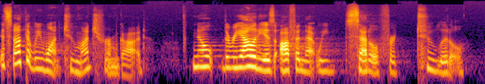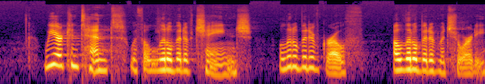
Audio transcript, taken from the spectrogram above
It's not that we want too much from God. No, the reality is often that we settle for too little. We are content with a little bit of change, a little bit of growth, a little bit of maturity.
